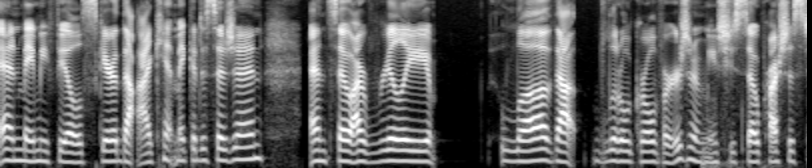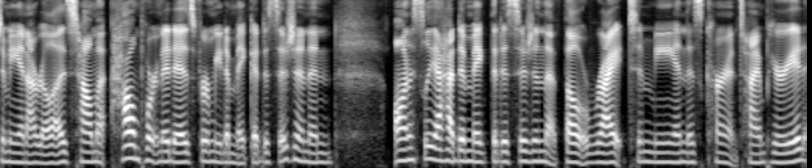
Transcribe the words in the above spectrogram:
and made me feel scared that I can't make a decision. And so I really love that little girl version of me. She's so precious to me and I realized how much how important it is for me to make a decision and honestly I had to make the decision that felt right to me in this current time period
